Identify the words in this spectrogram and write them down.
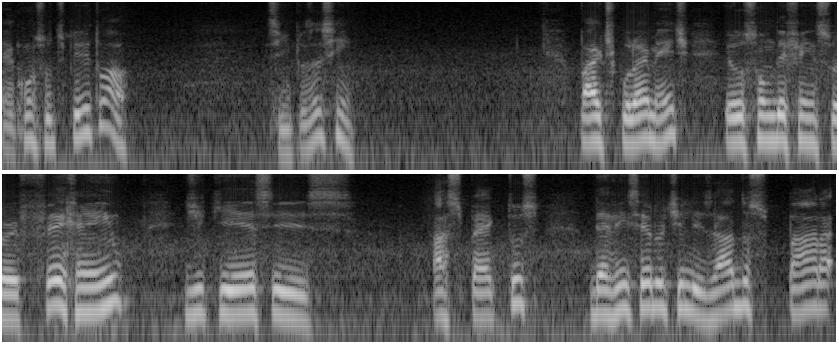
é consulta espiritual. Simples assim. Particularmente, eu sou um defensor ferrenho de que esses aspectos devem ser utilizados para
